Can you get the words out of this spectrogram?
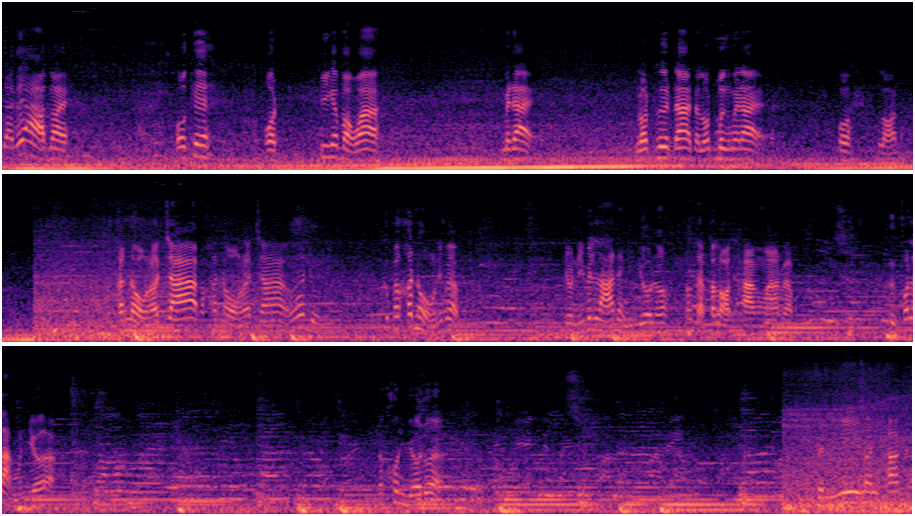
อยากได้อาบหน่อย โอเค อดพี่ก็บอกว่า ไม่ได้รถพืชได้แต่รถมึงไม่ได้ โอ้ยร้อนขนงแล้วจ้าพระขนงแล้วจ้าเออเดี๋ยวนี้คือพระขนงนี่แบบ เดี๋ยวนี้เป็นร้านอย่างเยอะเนาะตั้งแต่ตลอดทางมาแบบ คือฝรั่งมันเยอะ แล้วคนเยอะด้วย เป็นนี่มันพักข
